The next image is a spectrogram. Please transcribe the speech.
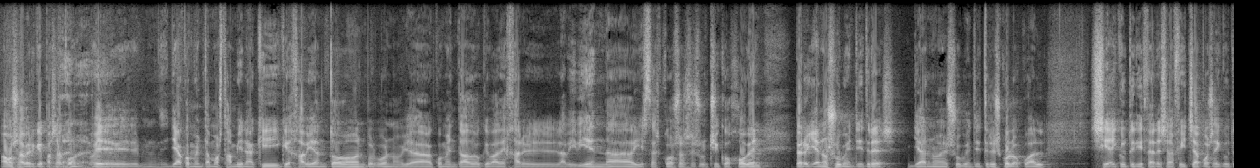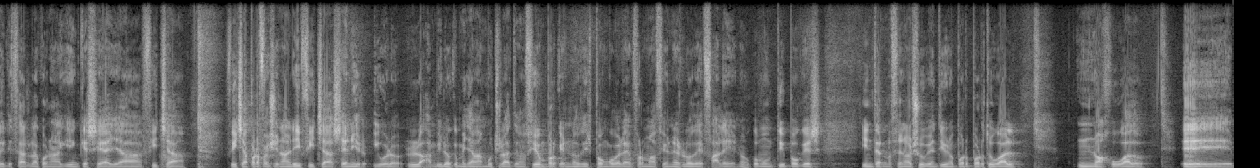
vamos a ver qué pasa con. eh, ya comentamos también aquí que Javi Antón, pues bueno, ya ha comentado que va a dejar el- la vivienda y estas cosas. Es un chico joven, pero ya no es su 23, ya no es su 23, con lo cual, si hay que utilizar esa ficha, pues hay que utilizarla con alguien que sea ya ficha, ficha profesional y ficha senior. Y bueno, a mí lo que me llama mucho la atención, porque no dispongo de la información, es lo de Falé, ¿no? Como un tipo que es internacional sub-21 por Portugal. No ha jugado. Eh,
